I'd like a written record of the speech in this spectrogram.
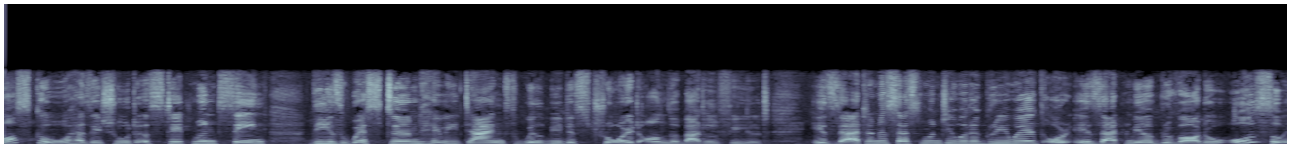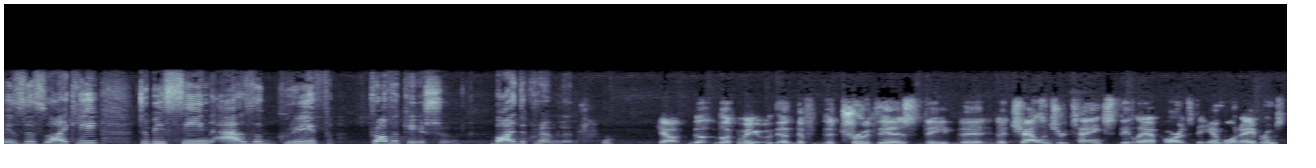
Moscow has issued a statement saying these Western heavy tanks will be destroyed on the battlefield. Is that an assessment you would agree with, or is that mere bravado? Also, is this likely to be seen as a grave provocation by the Kremlin? Yeah, look, the, the, the truth is the, the, the Challenger tanks, the Leopards, the M1 Abrams,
